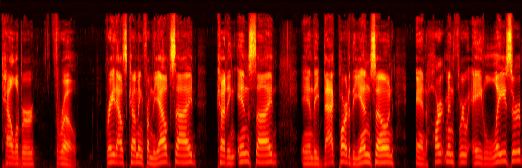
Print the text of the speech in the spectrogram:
caliber throw. Greathouse coming from the outside, cutting inside in the back part of the end zone, and Hartman threw a laser.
